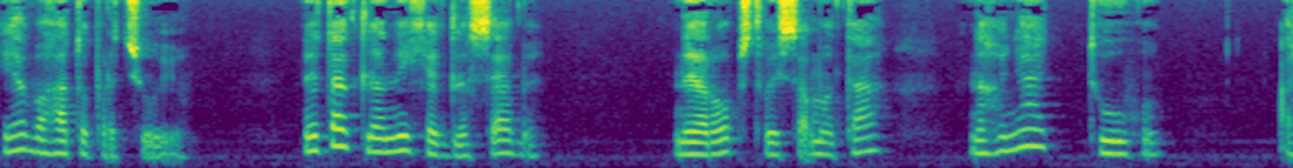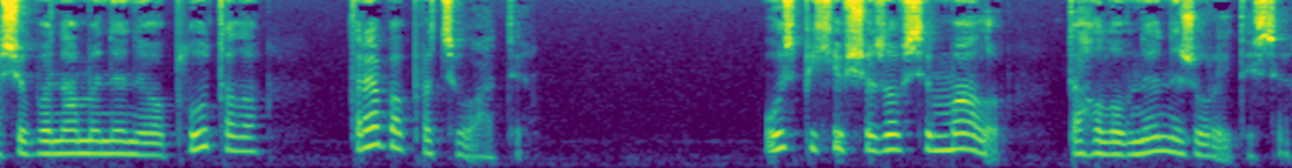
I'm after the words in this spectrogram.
Я багато працюю. Не так для них, як для себе. Неробство і самота наганяють тугу, а щоб вона мене не оплутала, треба працювати. Успіхів ще зовсім мало, та головне не журитися.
